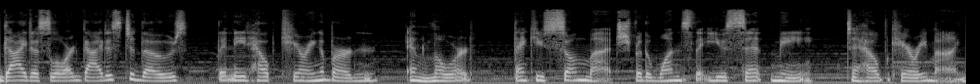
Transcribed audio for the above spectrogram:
Guide us, Lord. Guide us to those that need help carrying a burden. And Lord, Thank you so much for the ones that you sent me to help carry mine.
